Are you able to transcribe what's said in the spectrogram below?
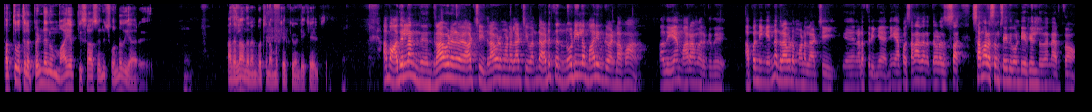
தத்துவத்துல பெண் எனும் மாய பிசாசுன்னு சொன்னது யாரு? அதெல்லாம் அந்த நண்பர்கிட்ட நம்ம கேட்க வேண்டிய கேள்வி. ஆமா அதெல்லாம் திராவிட ஆட்சி திராவிட மாடல் ஆட்சி வந்து அடுத்த நொடியில மாறி இருக்க வேண்டாமா? அது ஏன் மாறாம இருக்குது? அப்ப நீங்க என்ன திராவிட மாடல் ஆட்சி நடத்துறீங்க? நீங்க அப்ப சனாதனத்தோட சமரசம் செய்து கொண்டீர்கள்னு தானே அர்த்தம்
